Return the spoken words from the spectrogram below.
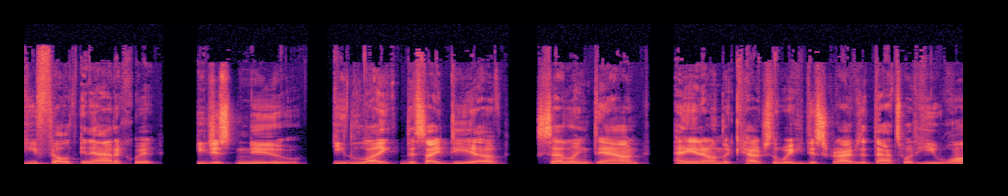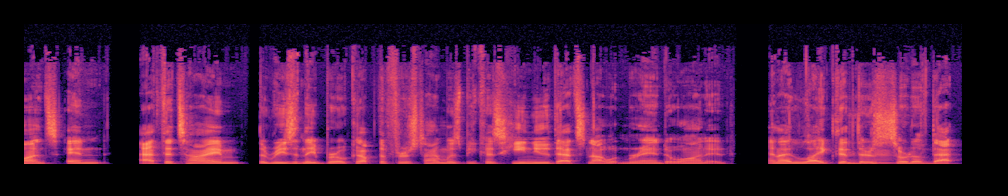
he felt inadequate. He just knew. He liked this idea of settling down, hanging out on the couch, the way he describes it. That's what he wants. And at the time, the reason they broke up the first time was because he knew that's not what Miranda wanted. And I like that there's Mhm. sort of that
